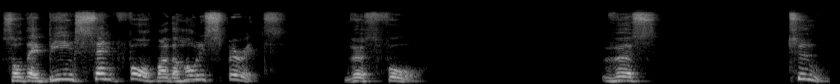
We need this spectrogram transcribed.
So they're being sent forth by the Holy Spirit. Verse 4. Verse 2.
